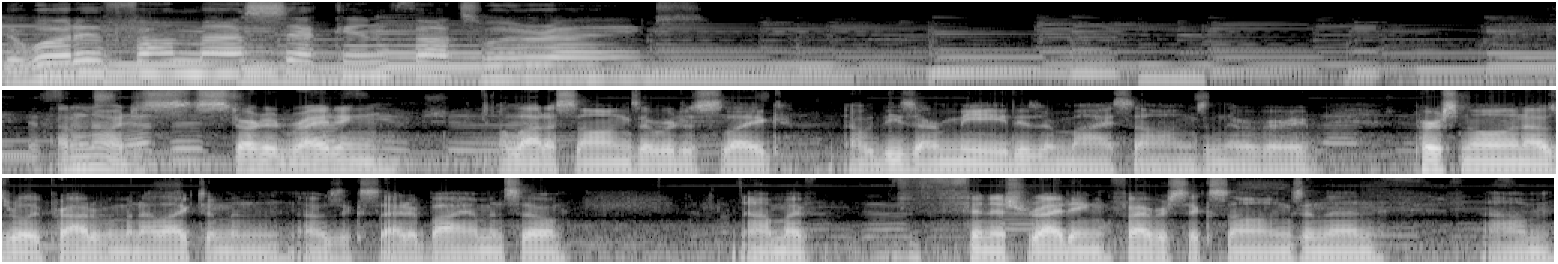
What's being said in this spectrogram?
that what if all my second thoughts were right? I don't know, I just started writing a lot of songs that were just like, oh, these are me, these are my songs, and they were very personal, and I was really proud of them, and I liked them, and I was excited by them, and so um, I finished writing five or six songs, and then um,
